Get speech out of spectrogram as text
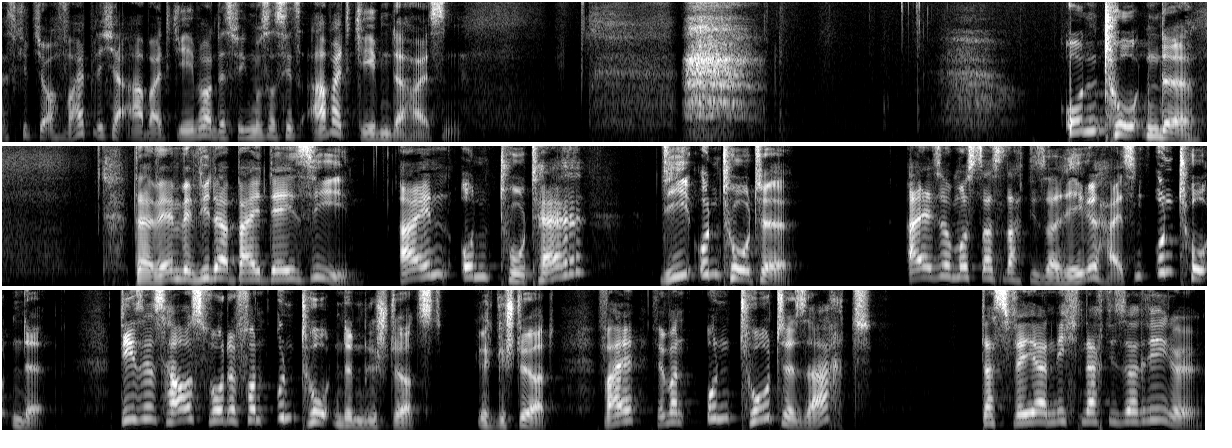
es gibt ja auch weibliche Arbeitgeber und deswegen muss das jetzt Arbeitgebende heißen. Untotende. Da wären wir wieder bei Daisy. Ein Untoter, die Untote. Also muss das nach dieser Regel heißen Untotende. Dieses Haus wurde von Untotenden gestürzt, gestört. Weil, wenn man Untote sagt, das wäre ja nicht nach dieser Regel.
